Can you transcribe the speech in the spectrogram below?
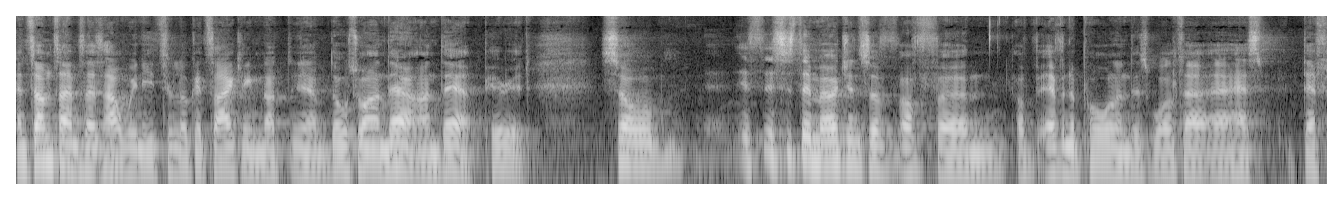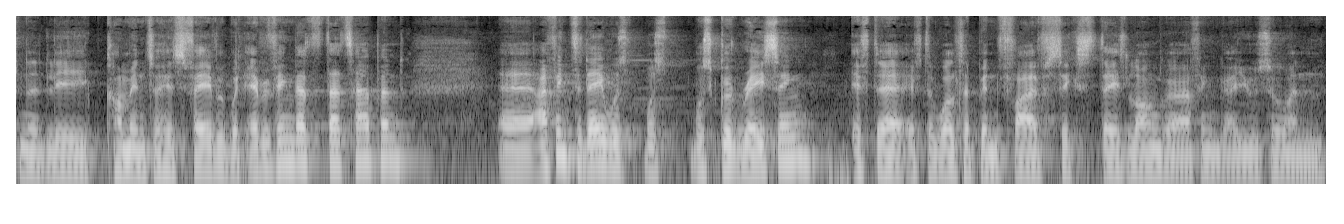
And sometimes that's how we need to look at cycling. Not you know, those who aren't there aren't there. Period. So this is the emergence of of, um, of Evenepoel and this Vuelta uh, has definitely come into his favor with everything that's that's happened. Uh, I think today was, was, was good racing. If the if the Vuelta had been five six days longer, I think Ayuso and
